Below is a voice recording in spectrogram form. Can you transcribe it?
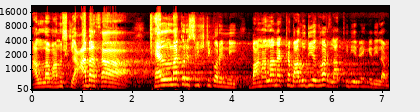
আল্লাহ মানুষকে আবাসা, খেলনা করে সৃষ্টি করেননি। বানালাম একটা বালু দিয়ে ঘর, লাথি দিয়ে ভেঙে দিলাম।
